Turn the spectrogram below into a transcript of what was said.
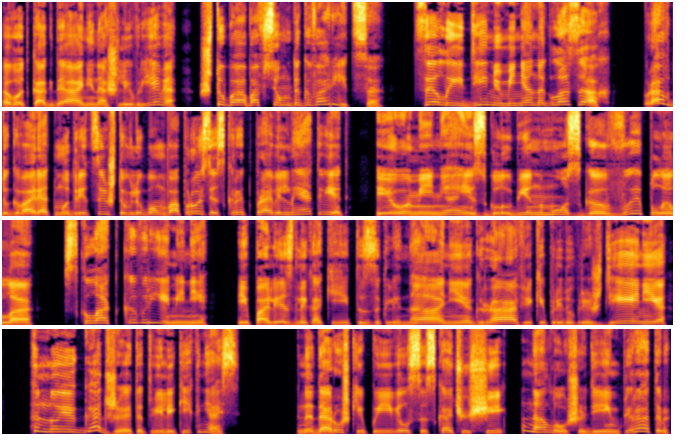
Вот когда они нашли время, чтобы обо всем договориться. Целый день у меня на глазах. Правду говорят мудрецы, что в любом вопросе скрыт правильный ответ, и у меня из глубин мозга выплыла складка времени, и полезли какие-то заклинания, графики, предупреждения. Ну и гад же этот великий князь. На дорожке появился скачущий на лошади император,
